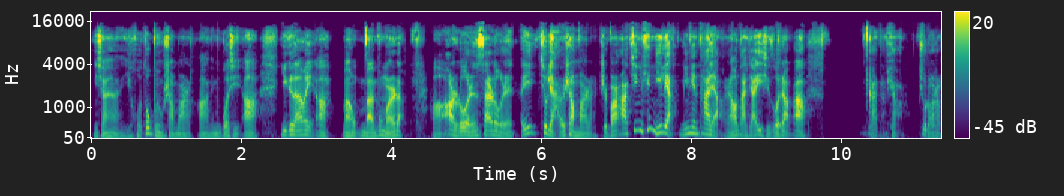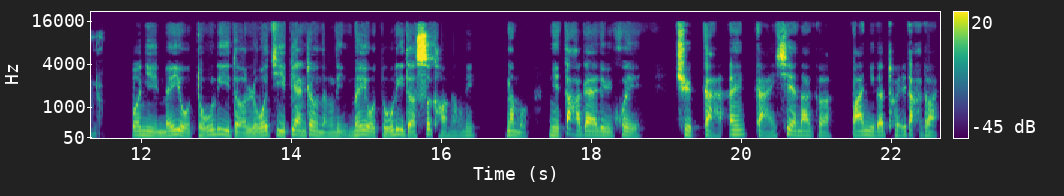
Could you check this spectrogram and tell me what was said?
你想想，以后都不用上班了啊！你们国企啊，一个单位啊，满满部门的啊，二十多个人、三十多个人，哎，就俩人上班的值班啊。今天你俩，明天他俩，然后大家一起做账啊，干得漂亮，就照这么整。说你没有独立的逻辑辩证能力，没有独立的思考能力，那么你大概率会去感恩、感谢那个把你的腿打断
